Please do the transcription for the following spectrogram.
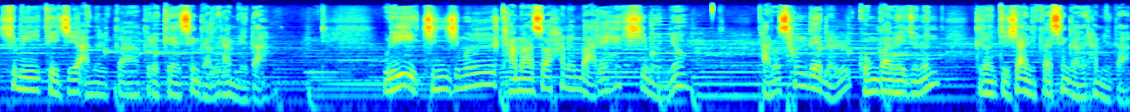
힘이 되지 않을까 그렇게 생각을 합니다. 우리 진심을 담아서 하는 말의 핵심은요. 바로 상대를 공감해주는 그런 뜻이 아닐까 생각을 합니다.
